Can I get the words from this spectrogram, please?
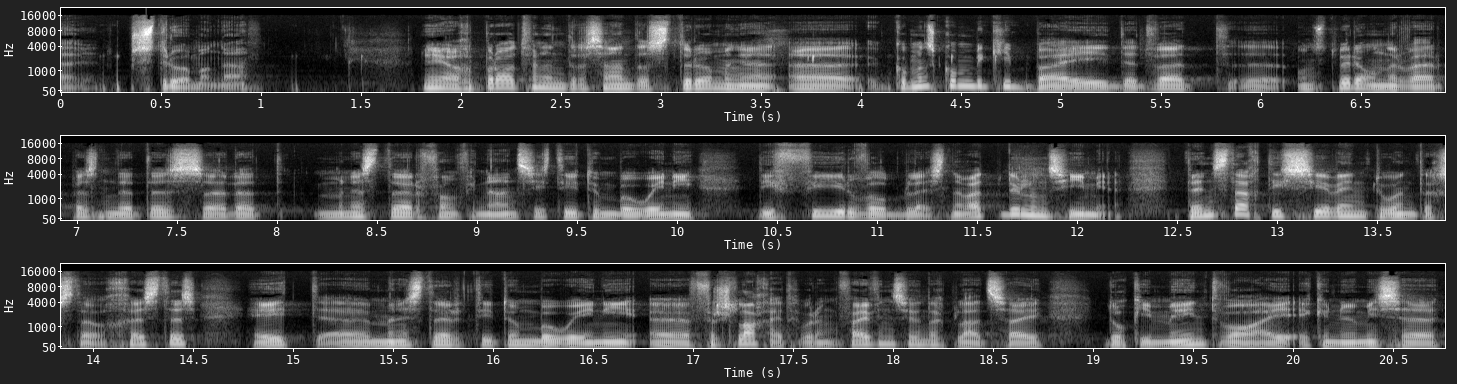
uh, strominge. Nou ja, gepraat van interessante strominge. Uh kom ons kom bietjie by dit wat uh, ons tweede onderwerp is en dit is uh, dat minister van finansies Tito Mboweni die vuur wil blus. Nou wat bedoel ons hiermee? Dinsdag die 27ste Augustus het uh, minister Tito Mboweni 'n uh, verslag uitgebring, 75 bladsy dokument waar hy ekonomiese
